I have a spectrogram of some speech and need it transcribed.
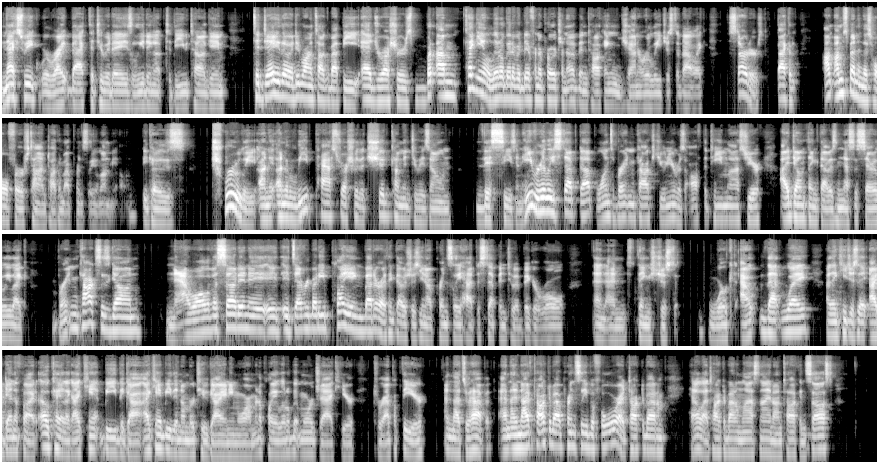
next week, we're right back to two a days leading up to the Utah game. Today, though, I did want to talk about the edge rushers, but I'm taking a little bit of a different approach. Know I've been talking generally just about like starters. Back, I'm, I'm spending this whole first time talking about Princely Umanmielen because truly an, an elite pass rusher that should come into his own this season. He really stepped up once Brenton Cox Jr. was off the team last year. I don't think that was necessarily like Brenton Cox is gone now all of a sudden it, it, it's everybody playing better. I think that was just you know Princely had to step into a bigger role, and and things just worked out that way. I think he just identified, okay, like I can't be the guy, I can't be the number two guy anymore. I'm to play a little bit more Jack here to wrap up the year, and that's what happened. And and I've talked about Princely before. I talked about him. Hell, I talked about him last night on Talking Sauce.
